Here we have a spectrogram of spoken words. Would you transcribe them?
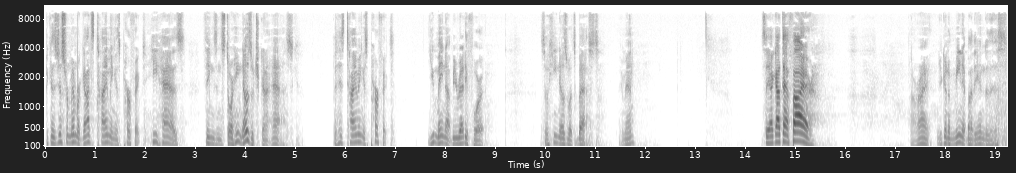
Because just remember, God's timing is perfect. He has things in store. He knows what you're going to ask, but His timing is perfect. You may not be ready for it. So he knows what's best. Amen? Say, I got that fire. All right. You're going to mean it by the end of this.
